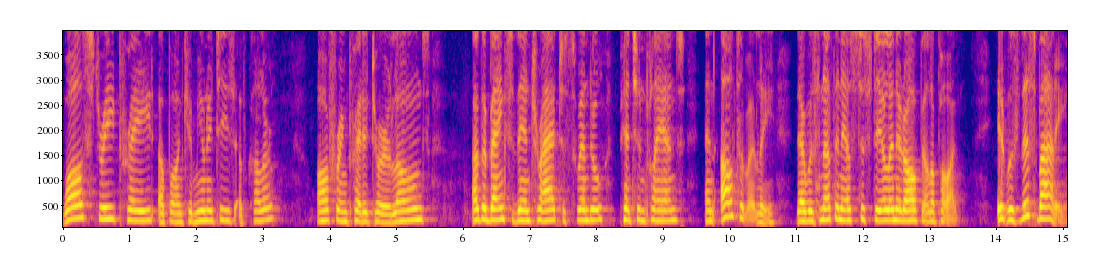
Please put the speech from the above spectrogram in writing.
Wall Street preyed upon communities of color, offering predatory loans. Other banks then tried to swindle pension plans, and ultimately, there was nothing else to steal, and it all fell apart. It was this body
